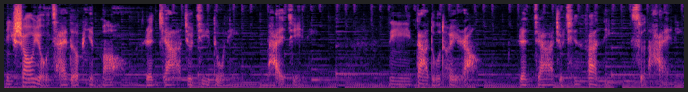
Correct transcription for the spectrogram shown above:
你稍有才德品貌，人家就嫉妒你，排挤你；你大度退让，人家就侵犯你，损害你。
